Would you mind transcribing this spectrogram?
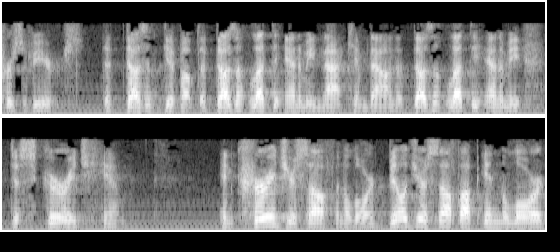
perseveres, that doesn't give up, that doesn't let the enemy knock him down, that doesn't let the enemy discourage him. Encourage yourself in the Lord. Build yourself up in the Lord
